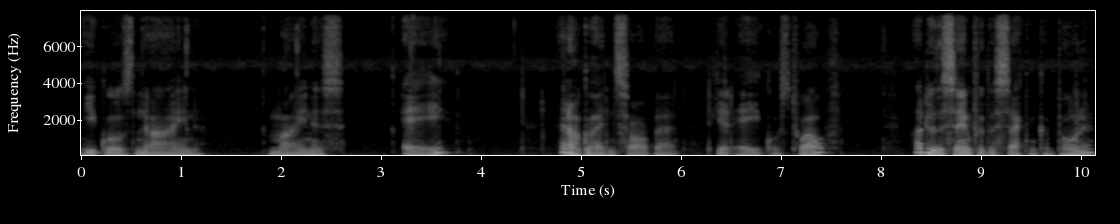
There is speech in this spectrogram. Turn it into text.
equals 9 minus a. And I'll go ahead and solve that to get a equals 12. I'll do the same for the second component.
